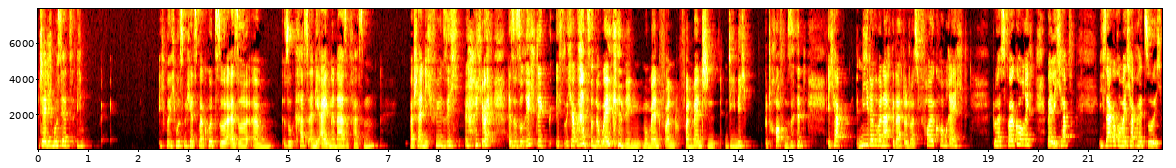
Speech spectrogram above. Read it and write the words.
Jade, ich muss jetzt, ich, ich, ich muss mich jetzt mal kurz so, also ähm, so krass an die eigene Nase fassen. Wahrscheinlich fühlen sich, ich, also so richtig, ich, ich habe gerade so einen Awakening-Moment von, von Menschen, die nicht betroffen sind. Ich habe nie darüber nachgedacht und du hast vollkommen recht. Du hast vollkommen recht, weil ich habe, ich sage auch immer, ich habe halt so, ich,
